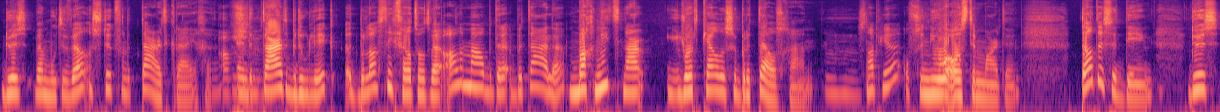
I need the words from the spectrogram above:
Dus wij moeten wel een stuk van de taart krijgen. En de taart bedoel ik, het belastinggeld wat wij allemaal betalen, mag niet naar Jort Kelderse Bretels gaan. Mhm. Snap je? Of zijn nieuwe Austin Martin. Dat is het ding. Dus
